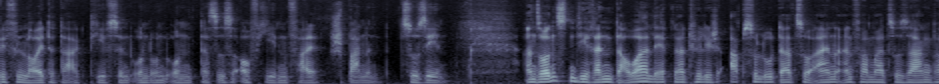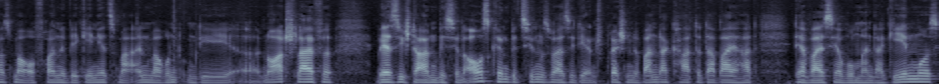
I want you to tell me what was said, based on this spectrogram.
wie viele Leute da aktiv sind und, und, und. Das ist auf jeden Fall spannend zu sehen. Ansonsten die Renndauer lädt natürlich absolut dazu ein, einfach mal zu sagen, pass mal auf, Freunde, wir gehen jetzt mal einmal rund um die äh, Nordschleife. Wer sich da ein bisschen auskennt, beziehungsweise die entsprechende Wanderkarte dabei hat, der weiß ja, wo man da gehen muss.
